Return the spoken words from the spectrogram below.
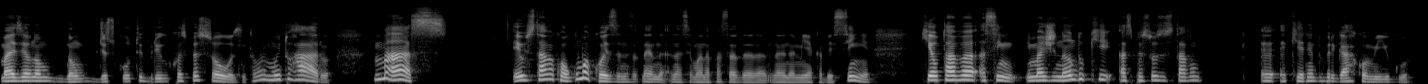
mas eu não não discuto e brigo com as pessoas, então é muito raro. Mas, eu estava com alguma coisa na na na semana passada na na minha cabecinha, que eu estava, assim, imaginando que as pessoas estavam, eh, querendo brigar comigo,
